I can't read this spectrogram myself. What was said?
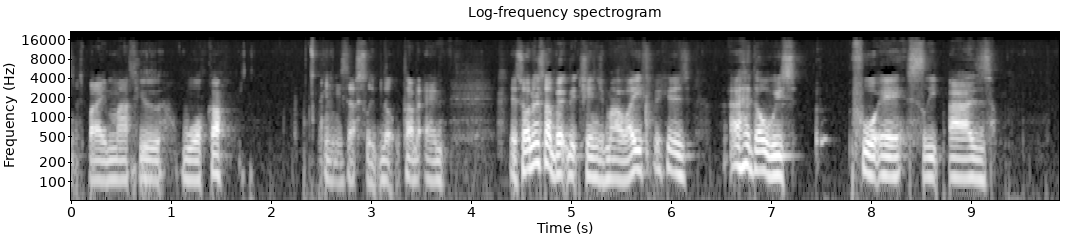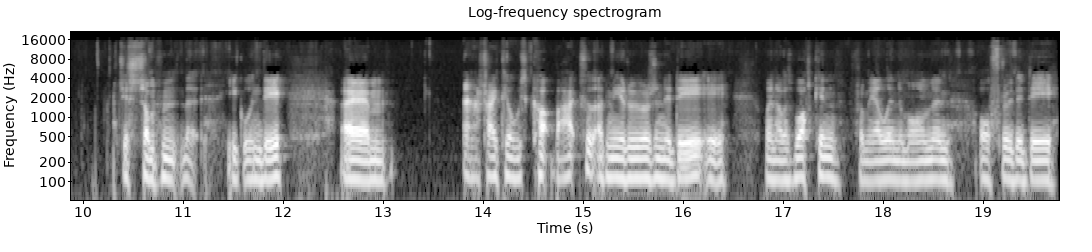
It's by Matthew Walker, and he's a sleep doctor. And it's honestly a book that changed my life because I had always thought of sleep as just something that you go and do. Um, and I tried to always cut back so that I had more hours in the day. Uh, when I was working from early in the morning all through the day,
